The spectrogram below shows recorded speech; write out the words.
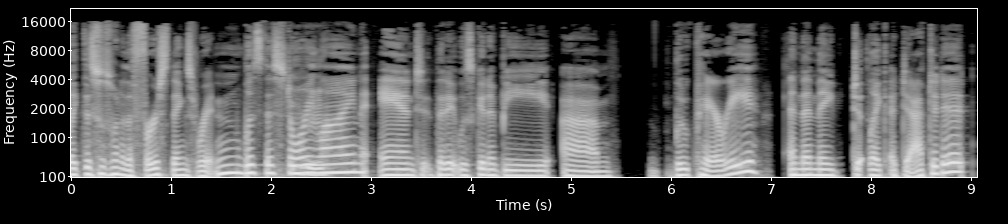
like this was one of the first things written was this storyline and that it was going to be um Luke Perry and then they d- like adapted it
